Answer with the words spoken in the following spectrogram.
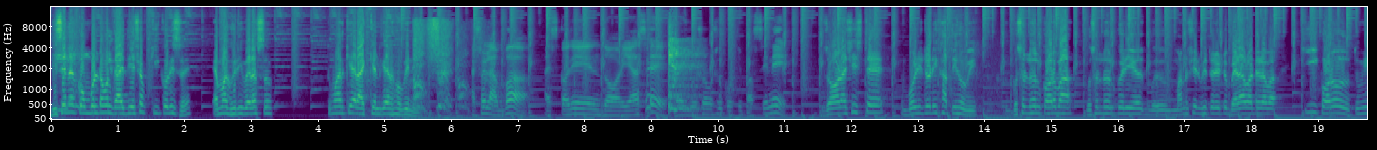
বিছানার কম্বল টম্বল গায়ে দিয়ে সব কি করিস এমা ঘুরি বেড়াস তোমার কি আর আক্কেল জ্ঞান হবে নি? আসলে আব্বা আজ কদিন জ্বর আছে বসে বসে করতে পারছি না। জ্বর আসিসতে বড়ি টড়ি খাতি হবি। গোসল ঢোল করবা গোসল ঢোল করি মানুষের ভিতরে একটু বেড়াবা টেরাবা কি করো তুমি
